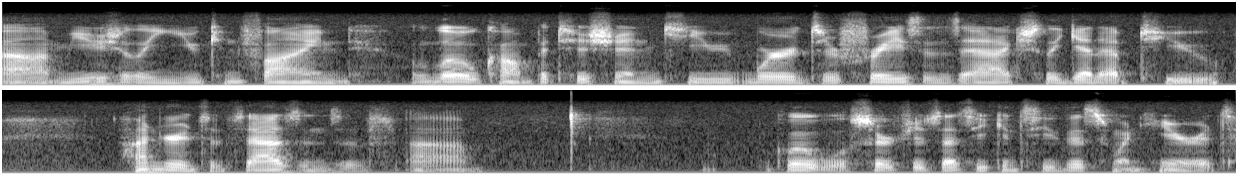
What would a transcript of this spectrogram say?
um, usually you can find low competition keywords or phrases that actually get up to hundreds of thousands of um, global searches. As you can see, this one here, it's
